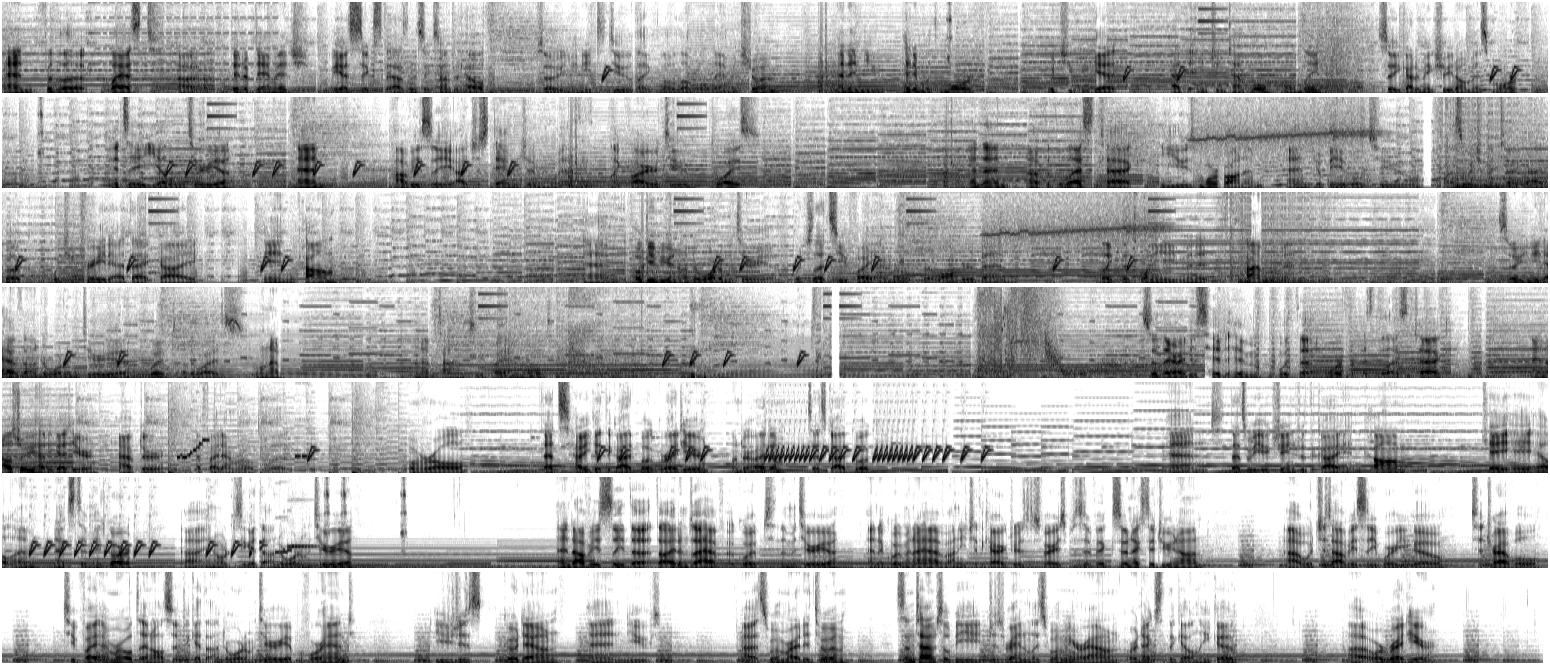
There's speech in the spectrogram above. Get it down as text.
And for the last uh, bit of damage, he has 6,600 health, so you need to do like low level damage to him. And then you hit him with Morph, which you could get at the Ancient Temple only. So you gotta make sure you don't miss Morph. It's a yellow materia, and obviously I just damage him with like Fire 2 twice. And then uh, for the last attack, you use Morph on him, and you'll be able to uh, switch him into a guidebook, which you trade at that guy in Kalm. And he'll give you an underwater materia, which lets you fight Emerald for longer than like the 20 minute time limit. So you need to have the underwater materia equipped, otherwise you won't have enough time to fight Emerald. So there I just hit him with that Morph as the last attack. And I'll show you how to get here after I fight Emerald, but overall, that's how you get the guidebook right here under item. It says guidebook. And that's what you exchange with the guy in Kalm, K-A-L-M, next to Midgar, uh, in order to get the underwater materia. And obviously the, the items I have equipped, the materia, and equipment I have on each of the characters is very specific. So next to Junon, uh, which is obviously where you go to travel to fight Emerald and also to get the underwater materia beforehand, you just go down and you uh, swim right into him. Sometimes he'll be just randomly swimming around or next to the Gelnika uh, or right here.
